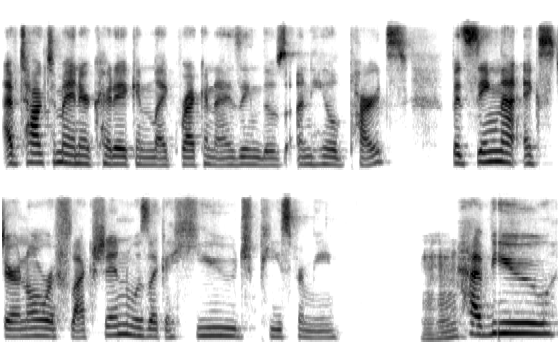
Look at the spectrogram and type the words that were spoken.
I've talked to my inner critic and like recognizing those unhealed parts, but seeing that external reflection was like a huge piece for me. Mm-hmm. Have you?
